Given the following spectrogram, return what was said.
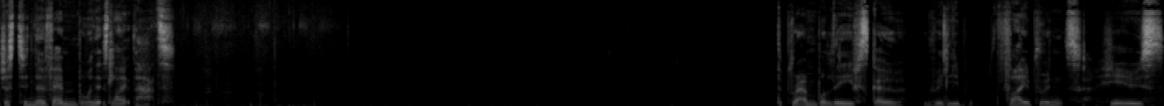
just in November when it's like that. Bramble leaves go really vibrant hues,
